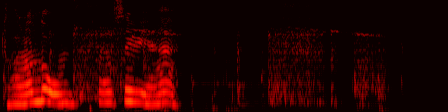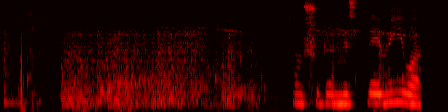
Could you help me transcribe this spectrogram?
Taran da 10, 10 seviye he. Şurada Nesnevi var.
